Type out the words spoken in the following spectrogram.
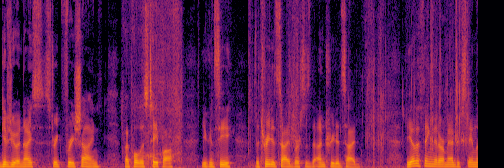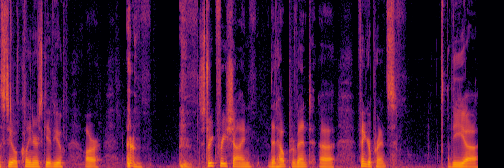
Gives you a nice streak-free shine. If I pull this tape off, you can see the treated side versus the untreated side. The other thing that our Magic Stainless Steel cleaners give you are streak-free shine that help prevent uh, fingerprints. The uh,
